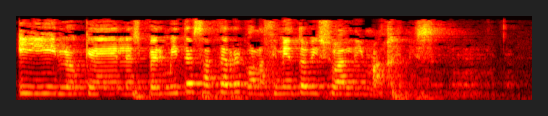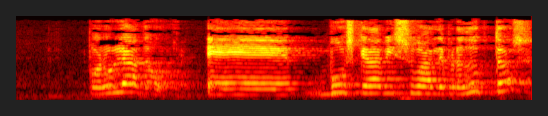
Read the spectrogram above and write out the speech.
y lo que les permite es hacer reconocimiento visual de imágenes. Por un lado, eh, búsqueda visual de productos,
